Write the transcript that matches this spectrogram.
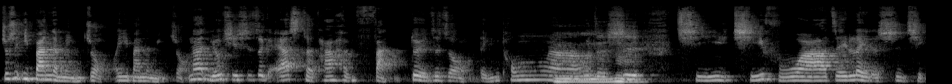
就是一般的民众，一般的民众。那尤其是这个 Esther，她很反对这种灵通啊，或者是祈祈福啊这一类的事情，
